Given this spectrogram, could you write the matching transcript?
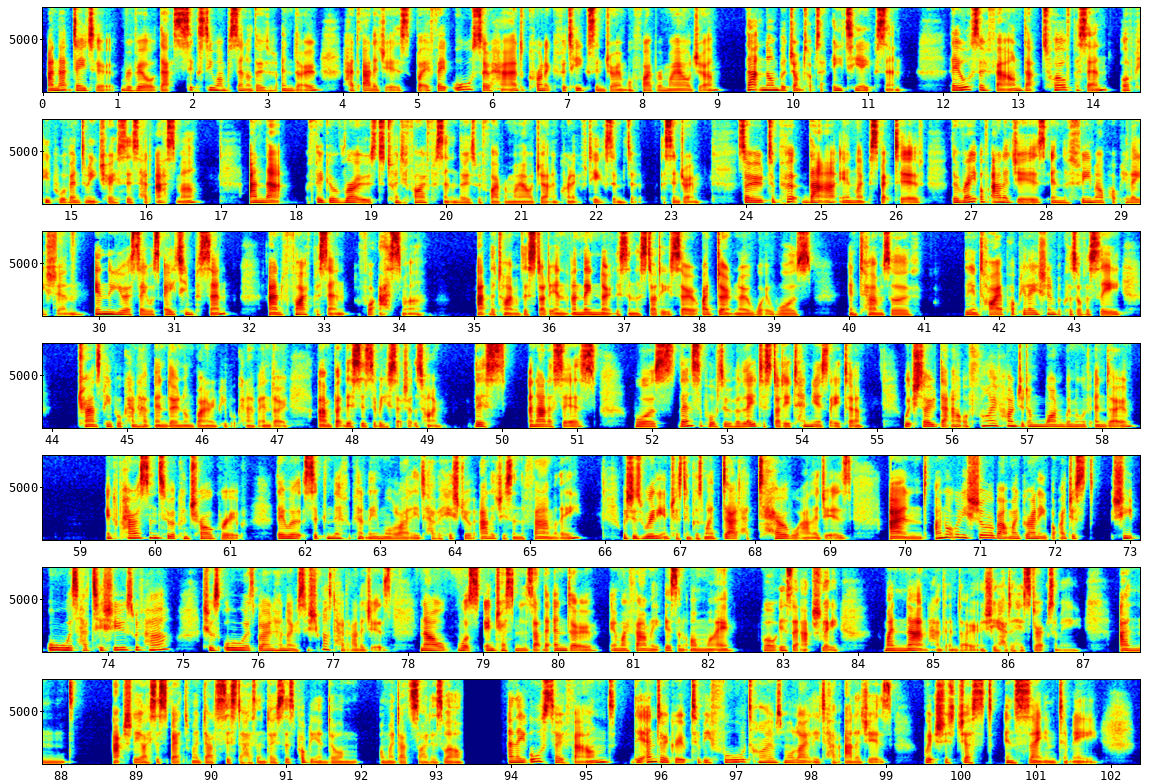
And that data revealed that 61% of those with endo had allergies. But if they also had chronic fatigue syndrome or fibromyalgia, that number jumped up to 88%. They also found that 12% of people with endometriosis had asthma, and that figure rose to 25% in those with fibromyalgia and chronic fatigue syndrome. So to put that in like perspective, the rate of allergies in the female population in the USA was 18% and 5% for asthma at the time of this study. And, and they note this in the study. So I don't know what it was in terms of the entire population, because obviously trans people can have endo, non binary people can have endo. Um, but this is the research at the time. This analysis was then supported with a later study 10 years later, which showed that out of 501 women with endo, in comparison to a control group, they were significantly more likely to have a history of allergies in the family, which is really interesting because my dad had terrible allergies. And I'm not really sure about my granny, but I just, she always had tissues with her. She was always blowing her nose. So she must have had allergies. Now, what's interesting is that the endo in my family isn't on my, well, is it actually? My nan had endo and she had a hysterectomy. And actually, I suspect my dad's sister has endo. So there's probably endo on, on my dad's side as well. And they also found the endo group to be four times more likely to have allergies, which is just insane to me.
